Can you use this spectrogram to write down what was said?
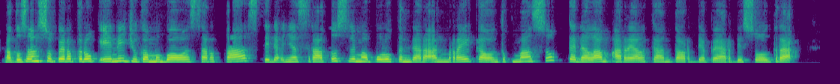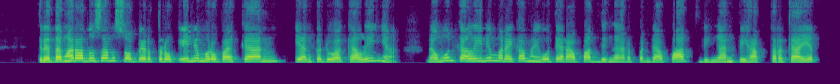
Ratusan supir truk ini juga membawa serta setidaknya 150 kendaraan mereka untuk masuk ke dalam areal kantor DPRD Sultra. Kedatangan ratusan sopir truk ini merupakan yang kedua kalinya. Namun kali ini mereka mengikuti rapat dengar pendapat dengan pihak terkait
